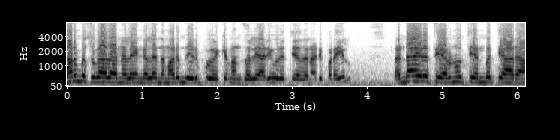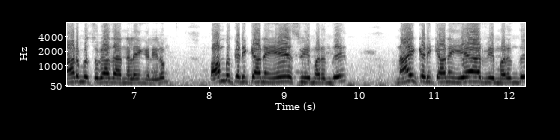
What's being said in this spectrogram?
ஆரம்ப சுகாதார நிலையங்கள்ல இந்த மருந்து இருப்பு வைக்கணும்னு சொல்லி அறிவுறுத்தியதன் அடிப்படையில் ரெண்டாயிரத்தி இருநூத்தி எண்பத்தி ஆறு ஆரம்ப சுகாதார நிலையங்களிலும் பாம்பு கடிக்கான ஏஎஸ்வி மருந்து நாய்க்கடிக்கான ஏஆர்வி மருந்து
